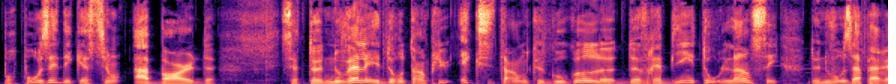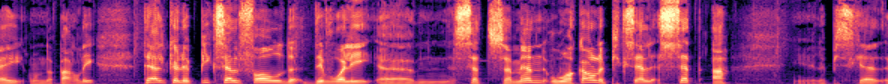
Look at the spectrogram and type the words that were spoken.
pour poser des questions à Bard. Cette nouvelle est d'autant plus excitante que Google devrait bientôt lancer de nouveaux appareils, on a parlé, tels que le Pixel Fold dévoilé euh, cette semaine ou encore le Pixel 7A le Pixel,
